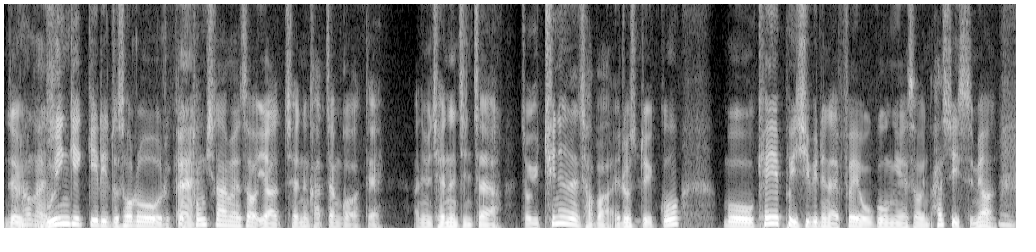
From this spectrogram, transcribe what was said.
이제 여러 가지. 무인기끼리도 서로 이렇게 네. 통신하면서 야 쟤는 가짜인 것 같아. 아니면 쟤는 진짜야. 저기 튀는 애 잡아. 이럴 수도 있고 뭐 KF21이나 FA50에서 할 수 있으면 음.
